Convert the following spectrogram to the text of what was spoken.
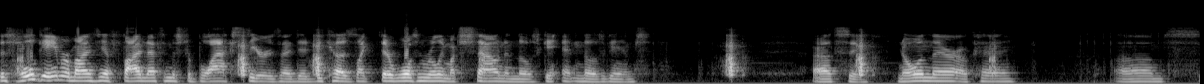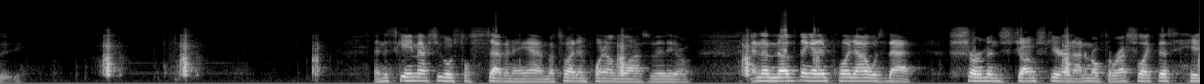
This whole game reminds me of Five Nights at Mr. Black series I did because like there wasn't really much sound in those in those games. Alright, let's see. No one there, okay. Um, let's see. And this game actually goes till 7 a.m. That's what I didn't point out in the last video. And another thing I didn't point out was that Sherman's jump scare, and I don't know if the rest are like this, his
